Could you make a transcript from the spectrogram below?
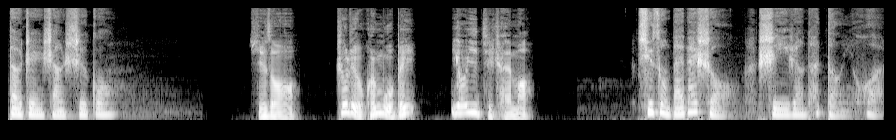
到镇上施工。徐总，这里有块墓碑。要一起拆吗？徐总摆摆手，示意让他等一会儿。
